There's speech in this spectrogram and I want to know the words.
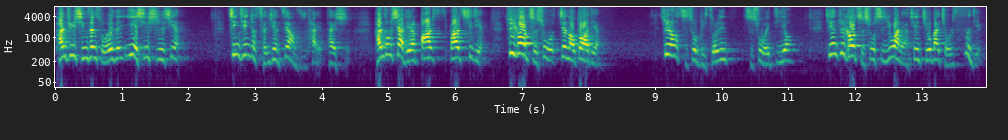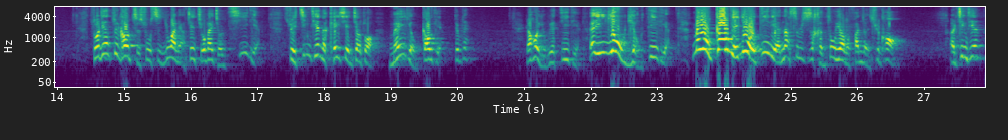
盘局形成所谓的夜星十日线，今天就呈现这样子的态态势。盘中下跌了八八十七点，最高指数见到多少点？最高指数比昨天指数为低哦。今天最高指数是一万两千九百九十四点，昨天最高指数是一万两千九百九十七点。所以今天的 K 线叫做没有高点，对不对？然后有没有低点？哎，又有低点，没有高点又有低点，那是不是很重要的反转讯号？而今天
